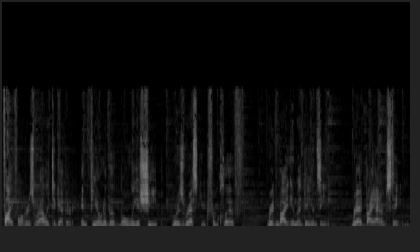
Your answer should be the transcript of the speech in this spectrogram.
Five farmers rallied together, and Fiona the loneliest sheep was rescued from cliff. Written by Emma Danzy, read by Adam Staten.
